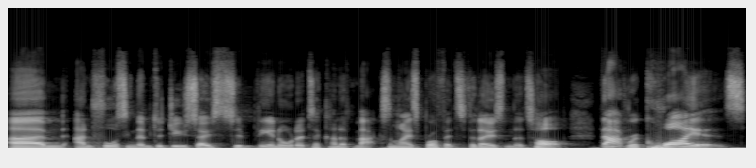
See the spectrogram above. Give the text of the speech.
um, and forcing them to do so simply in order to kind of maximize profits for those in the top that requires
